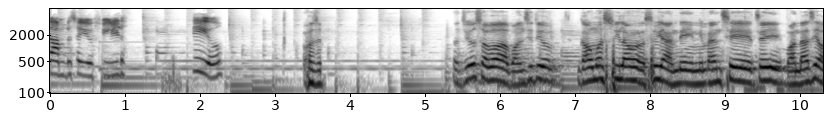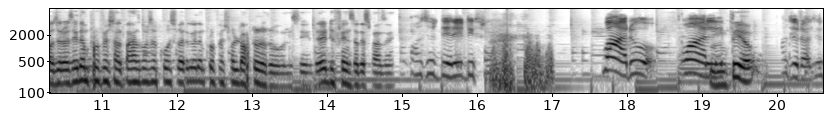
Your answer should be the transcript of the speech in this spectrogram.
राम्रो छ यो फिल्ड। त्यही हो। हजुर। जोस् अब भन्छ त्यो गाउँमा सुई लाउ सुई हान्दै हिँड्ने मान्छे चाहिँ भन्दा चाहिँ हजुरहरू चाहिँ एकदम प्रोफेसनल पाँच वर्ष कोर्स गरेको एकदम प्रोफेसनल डक्टरहरू हो भने चाहिँ धेरै डिफ्रेन्स छ त्यसमा चाहिँ। हजुर धेरै डिफ्रेन्ट उहाँहरू उहाँहरूले त्यही हो हजुर। हजुर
